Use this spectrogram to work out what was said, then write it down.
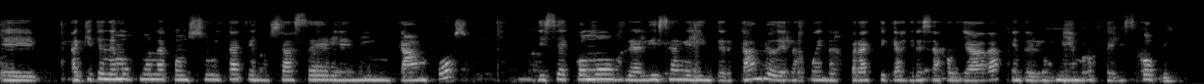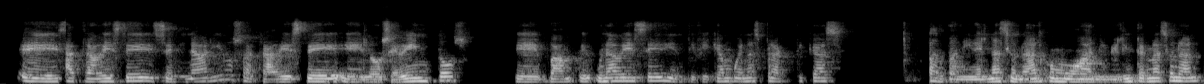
Eh, aquí tenemos una consulta que nos hace Lenín Campos. Dice cómo realizan el intercambio de las buenas prácticas desarrolladas entre los miembros del SCOPI. Eh, a través de seminarios, a través de eh, los eventos, una vez se identifican buenas prácticas, tanto a nivel nacional como a nivel internacional,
